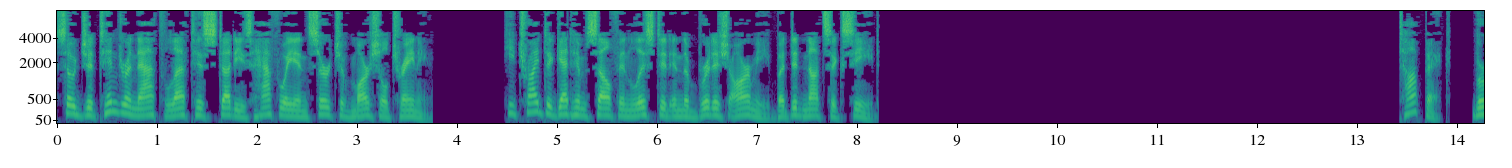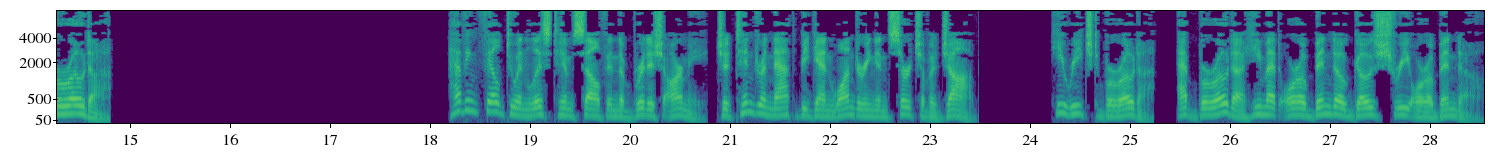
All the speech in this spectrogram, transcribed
So Jatindra Nath left his studies halfway in search of martial training. He tried to get himself enlisted in the British Army but did not succeed. Baroda Having failed to enlist himself in the British Army, Jatindra Nath began wandering in search of a job. He reached Baroda. At Baroda he met Aurobindo Ghosh Sri Aurobindo.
